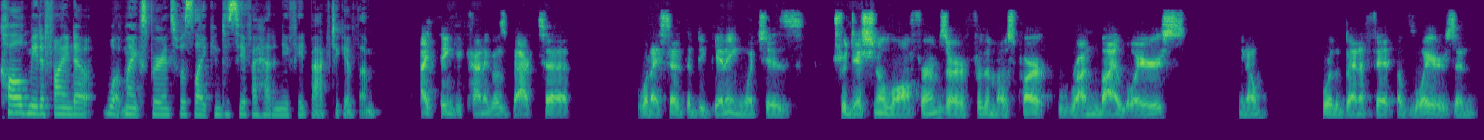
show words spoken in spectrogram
called me to find out what my experience was like and to see if I had any feedback to give them? I think it kind of goes back to what I said at the beginning, which is traditional law firms are for the most part run by lawyers, you know, for the benefit of lawyers and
